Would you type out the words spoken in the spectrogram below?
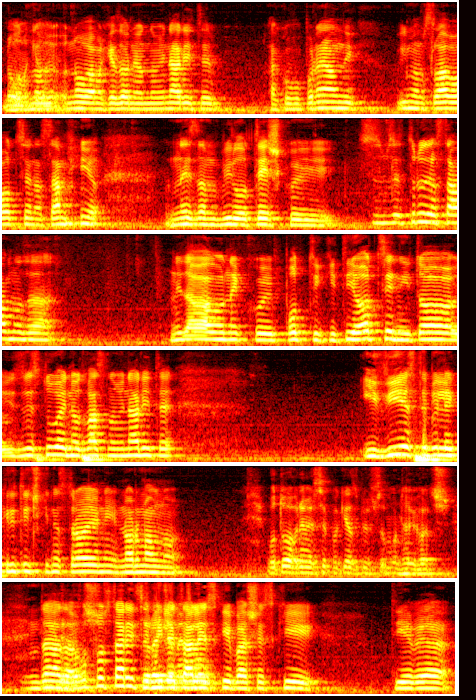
Нова Македонија, Нова Македонија од новинарите, ако во понеделник имам слаба оцена, самиот не знам било тешко и сум се трудел стално да ни давало некој поттик и тие оцени и тоа известување од вас новинарите и вие сте биле критички настроени, нормално. Во тоа време сепак јас бив само највач. Да, да, во постарите Миле Талески, Башески, тие беа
